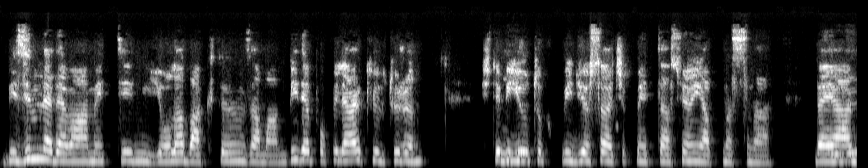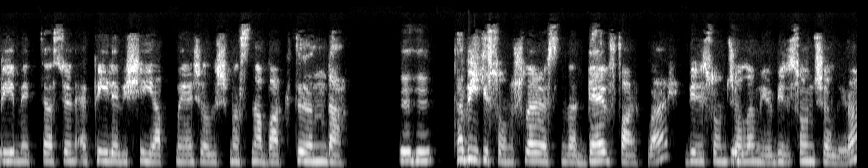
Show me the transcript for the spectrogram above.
Bizimle devam ettiğin yola baktığın zaman bir de popüler kültürün işte bir Hı-hı. YouTube videosu açıp meditasyon yapmasına veya Hı-hı. bir meditasyon apiyle bir şey yapmaya çalışmasına baktığında Hı-hı. tabii ki sonuçlar arasında dev fark var. Biri sonuç Hı-hı. alamıyor, biri sonuç alıyor.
